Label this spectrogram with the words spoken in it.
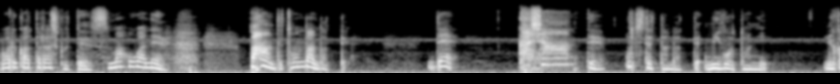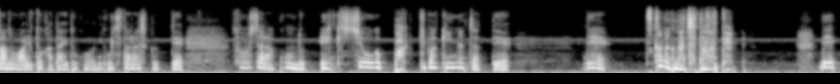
悪かったらしくて、スマホがね、バーンって飛んだんだって。で、カシャーンって落ちてったんだって、見事に。床の割と硬いところに落ちたらしくって、そうしたら今度液晶がバッキバキになっちゃって、で、つかなくなっちゃったんだって。で、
